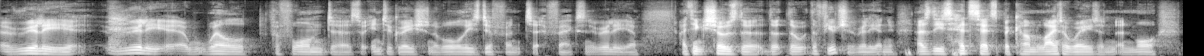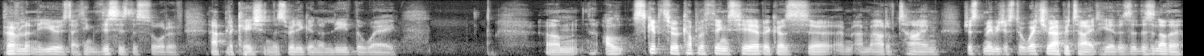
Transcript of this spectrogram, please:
a really really uh, well performed uh, sort of integration of all these different uh, effects, and it really uh, I think shows the, the, the the future really. And as these headsets become lighter weight and, and more prevalently used, I think this is the sort of application that's really going to lead the way. Um, I'll skip through a couple of things here because uh, I'm, I'm, out of time. Just maybe just to whet your appetite here, there's, a, there's another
